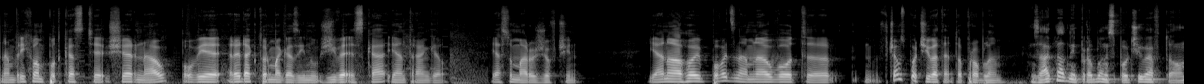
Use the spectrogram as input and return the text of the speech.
nám v rýchlom podcaste Share Now povie redaktor magazínu Žive.sk Jan Trangel. Ja som Maroš Žovčin. Jano, ahoj, povedz nám na úvod, e, v čom spočíva tento problém? Základný problém spočíva v tom,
